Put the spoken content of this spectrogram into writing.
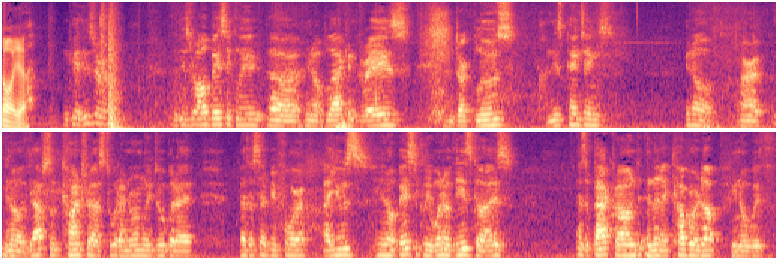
Oh yeah. Okay, these are these are all basically uh, you know black and grays and dark blues, and these paintings, you know, are you know the absolute contrast to what I normally do. But I, as I said before, I use you know basically one of these guys as a background, and then I cover it up, you know, with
